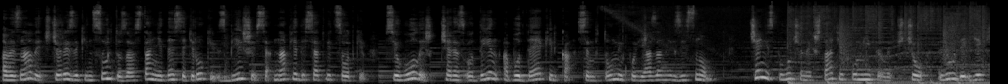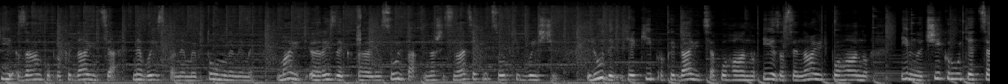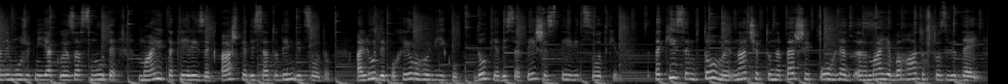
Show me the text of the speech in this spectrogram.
А ви знали, що ризик інсульту за останні 10 років збільшився на 50% всього лиш через один або декілька симптомів пов'язаних зі сном. Вчені Сполучених Штатів помітили, що люди, які зранку прокидаються невиспаними, втомленими, мають ризик е, інсульта на 16% вищий. Люди, які прокидаються погано і засинають погано, і вночі крутяться, не можуть ніяк заснути, мають такий ризик аж 51%. А люди похилого віку до 56%. Такі симптоми, начебто, на перший погляд, е, має багато хто з людей,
